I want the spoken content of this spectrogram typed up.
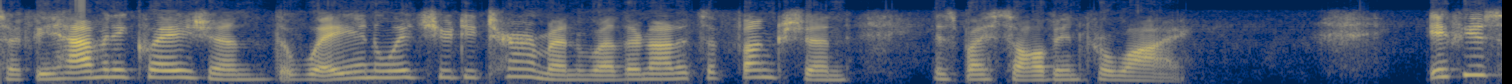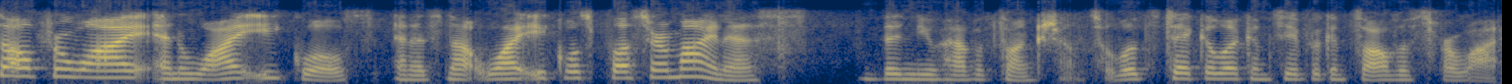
So if you have an equation, the way in which you determine whether or not it's a function is by solving for y. If you solve for y and y equals, and it's not y equals plus or minus, then you have a function. So let's take a look and see if we can solve this for y.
